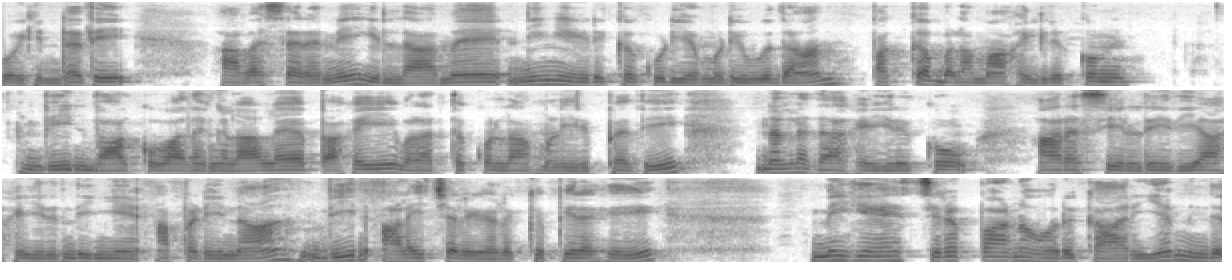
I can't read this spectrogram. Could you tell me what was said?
போகின்றது. அவசரமே இல்லாமல் நீங்கள் எடுக்கக்கூடிய முடிவு தான் பக்கபலமாக இருக்கும். வீண் வாக்குவாதங்களால் பகையை வளர்த்து கொள்ளாமல் இருப்பது நல்லதாக இருக்கும். அரசியல் ரீதியாக இருந்தீங்க அப்படின்னா வீண் அலைச்சல்களுக்கு பிறகு மிக சிறப்பான ஒரு காரியம் இந்த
